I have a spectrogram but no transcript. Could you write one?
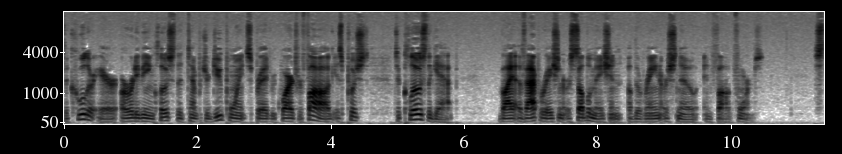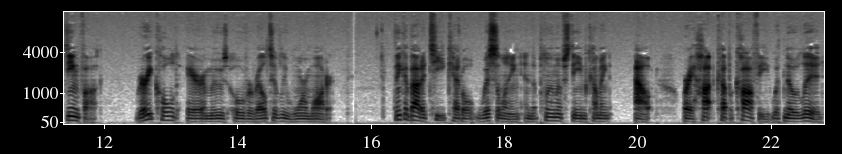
The cooler air, already being close to the temperature dew point spread required for fog, is pushed to close the gap via evaporation or sublimation of the rain or snow, and fog forms. Steam fog. Very cold air moves over relatively warm water. Think about a tea kettle whistling and the plume of steam coming out, or a hot cup of coffee with no lid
